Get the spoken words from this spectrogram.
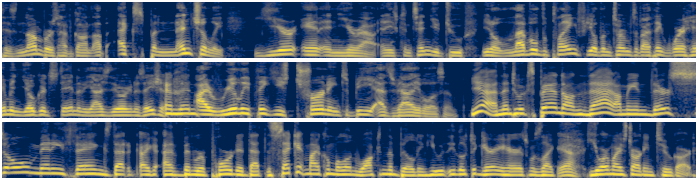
His numbers have gone up exponentially year in and year out, and he's continued to you know level the playing field in terms of I think where him and Jokic stand in the eyes of the organization. And then- I really think he's turning to be as valuable as him. Yeah, and then to expand on that, I mean, there's so many things that I, have been reported that the second Michael Malone walked in the building, he, he looked at Gary Harris and was like, Yeah. "You're my starting two guard."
